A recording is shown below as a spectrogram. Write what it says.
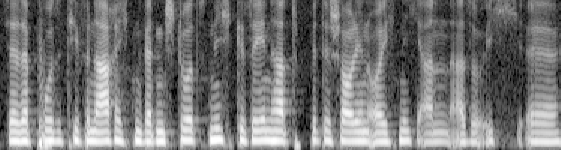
sehr, sehr positive Nachrichten. Wer den Sturz nicht gesehen hat, bitte schaut ihn euch nicht an. Also ich äh,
